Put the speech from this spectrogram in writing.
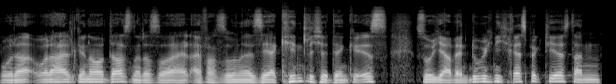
Oder, oder halt genau das, ne, dass er halt einfach so eine sehr kindliche Denke ist. So, ja, wenn du mich nicht respektierst, dann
